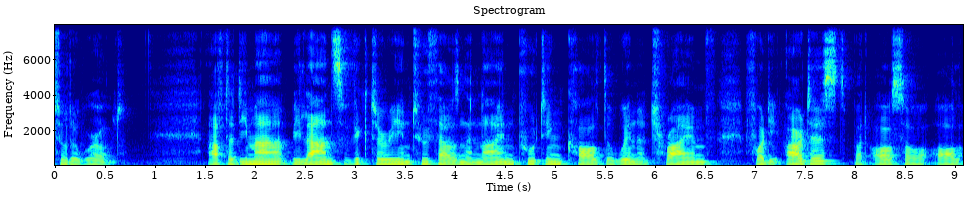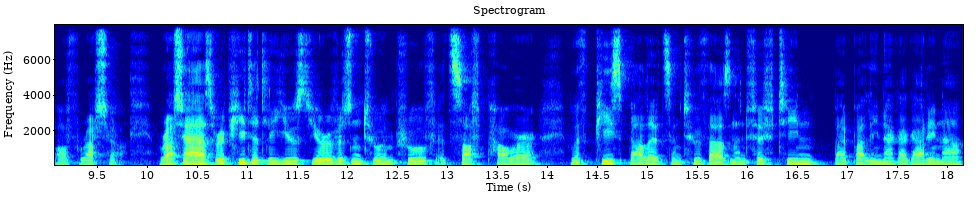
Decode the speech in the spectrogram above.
to the world. After Dima Bilan's victory in 2009, Putin called the win a triumph for the artist, but also all of Russia. Russia has repeatedly used Eurovision to improve its soft power with peace ballads in 2015 by Polina Gagarina,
